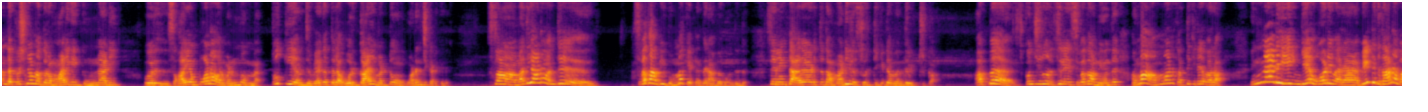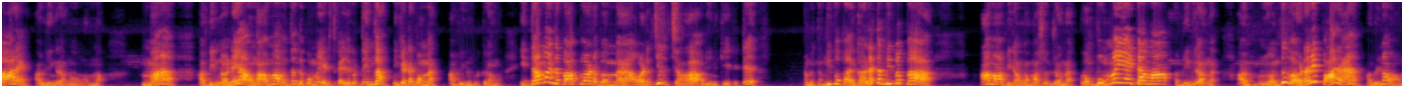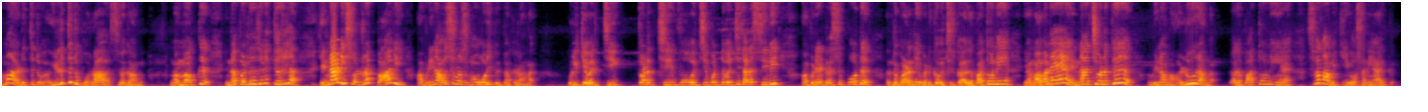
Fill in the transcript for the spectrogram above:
அந்த கிருஷ்ணமதுரம் மாளிகைக்கு முன்னாடி ஒரு சாயம் போன ஒரு மண்பொம்மை தூக்கி எறிஞ்ச வேகத்தில் ஒரு கால் மட்டும் உடஞ்சி கிடக்குது. சா- மதியானம் வந்து சிவகாமி பொம்மை கேட்டது ஞாபகம் வந்தது. சரின்ட்டு அதை எடுத்து தான் மடியில் சுருட்டிக்கிட்டு வந்துட்டு இருக்கா அப்போ கொஞ்ச தூரத்துலேயே சிவகாமி வந்து அம்மா அம்மான்னு கத்திக்கிட்டே வரா. இன்னாடி இங்கே ஓடி வரேன் வீட்டுக்கு தானே வாரேன். அப்படிங்கிறாங்க அவங்க அம்மா அம்மா அப்படின்னோடனே அவங்க அம்மா வந்து அந்த பொம்மை எடுத்து கையில் கொடுத்து இந்தா நீ கேட்ட பொம்மை அப்படின்னு கொடுக்குறாங்க. இதாம்மா அந்த பாப்பாவோட பொம்மை உடஞ்சிருச்சா? அப்படின்னு கேட்டுட்டு நம்ம தம்பி பாப்பா இருக்கால தம்பி பாப்பா? ஆமாம் அப்படின்னு அவங்க அம்மா சொல்கிறாங்க அவன் பொம்மை ஆயிட்டாமா அப்படிங்கிறாங்க அவன் வந்து உடனே பாரேன் அப்படின்னு அவன் அம்மா எடுத்துட்டு இழுத்துட்டு போகிறா சிவகாமி. உங்கள் அம்மாவுக்கு என்ன பண்ணுறதுன்னு தெரியல. என்னாடி சொல்கிற பாவி அப்படின்னு அவசர அவசரமாக ஓடி போய் பார்க்குறாங்க. குளிக்க வச்சு தொடச்சி பூ வச்சு பொட்டு வச்சு தலை சிவி அப்படியே ட்ரெஸ் போட்டு அந்த குழந்தைய படுக்க வச்சிருக்கா. அதை பார்த்தோன்னே என் மகனே என்னாச்சு உனக்கு? அப்படின்னு அவங்க அழுகுறாங்க. அதை பார்த்தோன்னே சிவகாமிக்கு யோசனையாக இருக்குது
